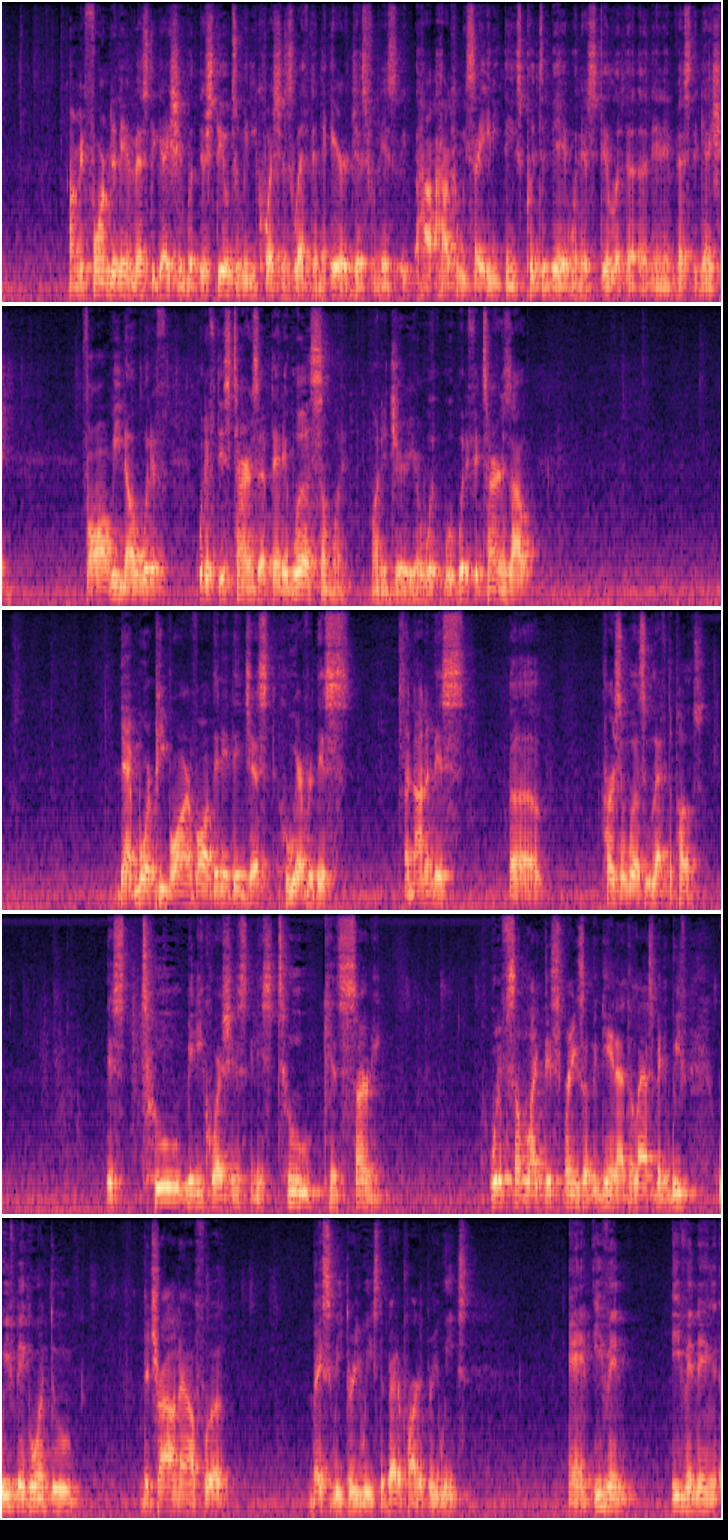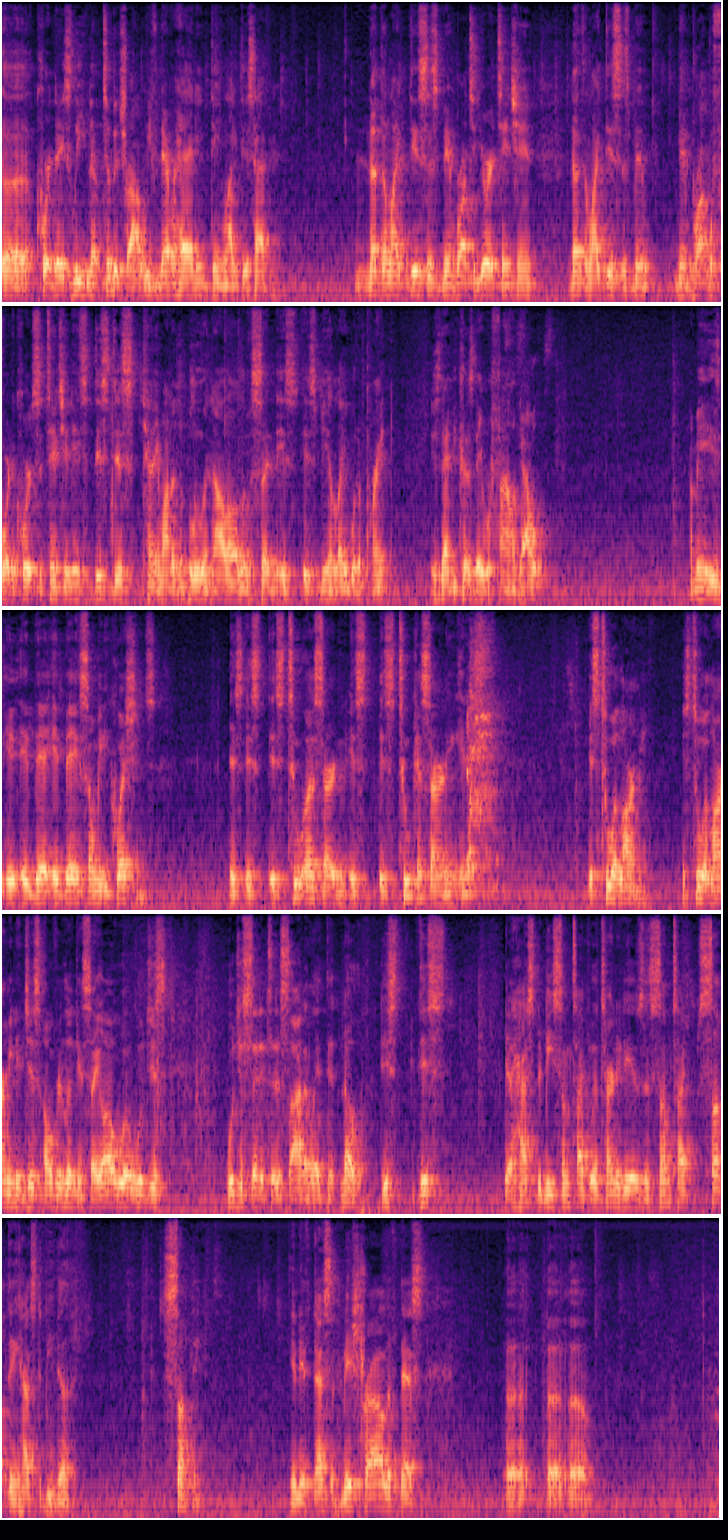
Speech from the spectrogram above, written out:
i'm informed of the investigation but there's still too many questions left in the air just from this how, how can we say anything's put to bed when there's still a, a, an investigation for all we know, what if what if this turns up that it was someone on the jury, or what what if it turns out that more people are involved in it than just whoever this anonymous uh, person was who left the post. It's too many questions and it's too concerning. What if something like this springs up again at the last minute? We've we've been going through the trial now for basically three weeks, the better part of three weeks, and even even in uh, court dates leading up to the trial, we've never had anything like this happen. Nothing like this has been brought to your attention. Nothing like this has been been brought before the court's attention. It's this just came out of the blue, and now all of a sudden it's it's being labeled a prank. Is that because they were found out? I mean, it it, it, beg, it begs so many questions. It's, it's, it's too uncertain. It's, it's too concerning, and it's, it's too alarming. It's too alarming to just overlook and say, "Oh well, we'll just we'll just set it to the side and let it." No, this this there has to be some type of alternatives, and some type something has to be done. Something. And if that's a mistrial, if that's uh, uh, uh,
